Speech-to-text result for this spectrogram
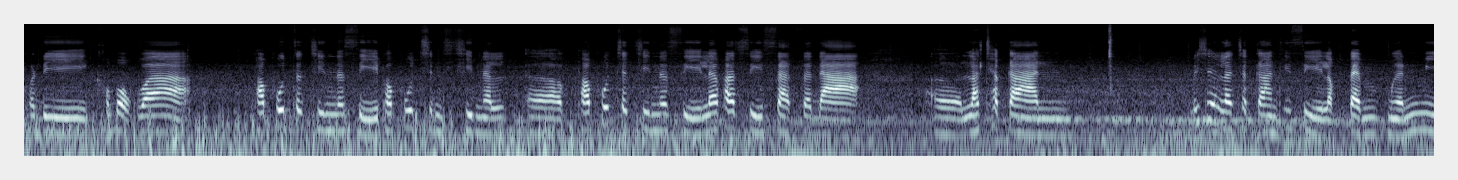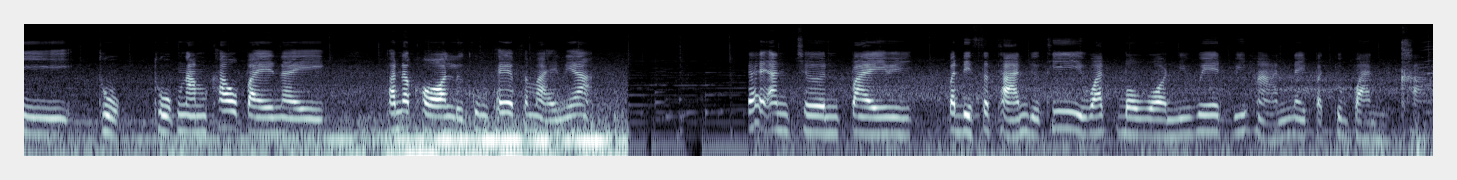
พอดีเขาบอกว่า พระพุทธชินสี พระพุทธชินพระพุทธชินสีและพระศรีศาสดาเออรัชกาลไม่ใช่รัชกาลที่สี่หรอกแต่เหมือนมีถูกถูกนำเข้าไปในพระนครหรือกรุงเทพสมัยเนี้ยได้อัญเชิญไปประดิษฐานอยู่ที่วัดบวรนิเวศวิหารในปัจจุบันค่ะ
